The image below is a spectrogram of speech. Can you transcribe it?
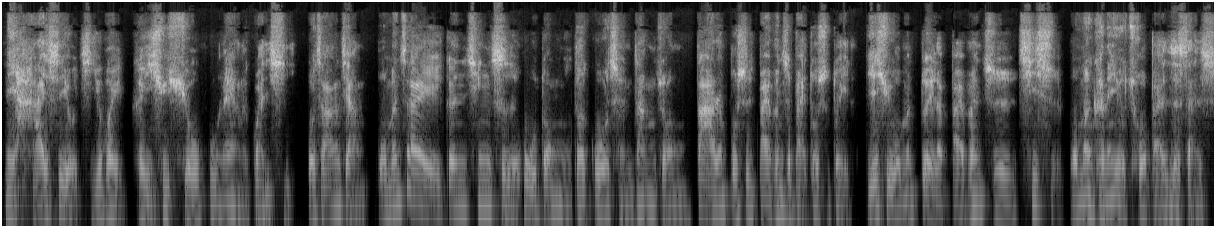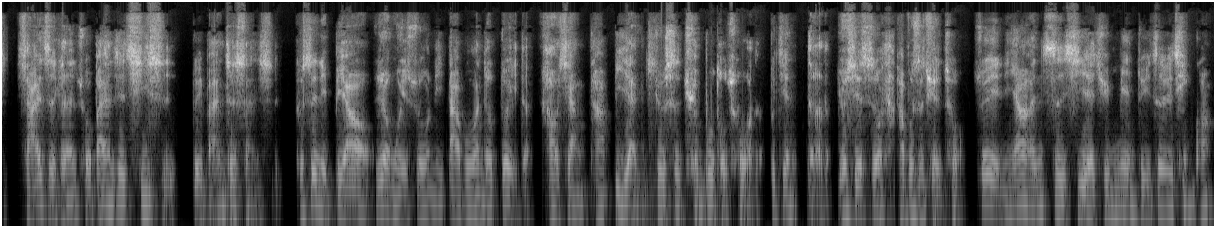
你还是有机会可以去修复那样的关系。我常常讲，我们在跟亲子互动的过程当中，大人不是百分之百都是对的，也许我们对了百分之七十，我们可能有错百分之三十，小孩子可能错百分之七十，对百分。是三十，可是你不要认为说你大部分都对的，好像他必然就是全部都错的，不见得的。有些时候他不是全错，所以你要很仔细的去面对这个情况。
